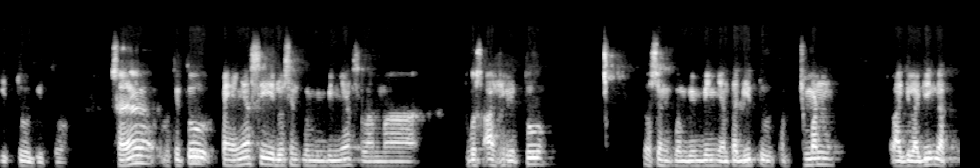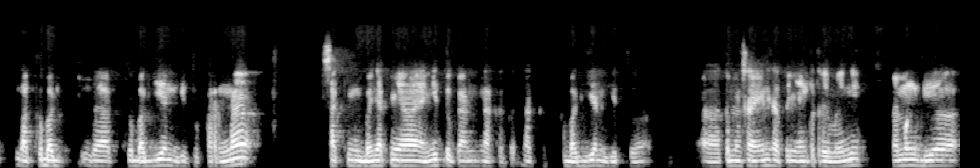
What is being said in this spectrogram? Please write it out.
itu gitu. Saya waktu itu pengennya sih dosen pembimbingnya selama tugas akhir itu dosen pembimbing yang tadi itu. Cuman lagi-lagi nggak nggak kebagi, kebagian gitu. Karena saking banyaknya yang itu kan nggak ke, ke, kebagian gitu. Uh, teman saya ini satunya yang keterima ini memang dia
